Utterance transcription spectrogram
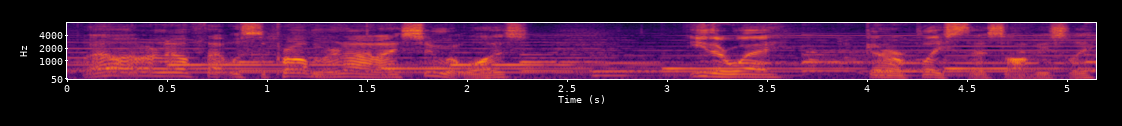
Well, I don't know if that was the problem or not. I assume it was. Either way, gonna replace this, obviously.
